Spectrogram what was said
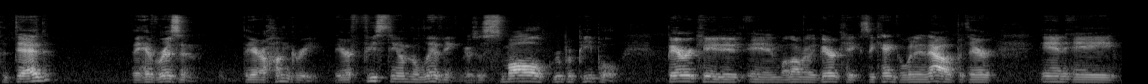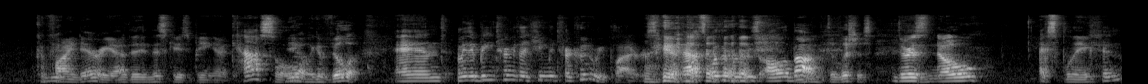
the dead, they have risen, they are hungry, they are feasting on the living. There's a small group of people barricaded in, well, not really barricaded because they can't go in and out, but they're in a confined area, in this case being a castle. Yeah, like a villa. And I mean, they're being turned into human charcuterie platters. Yeah. That's what the movie's all about. Mm, delicious. There is no explanation.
